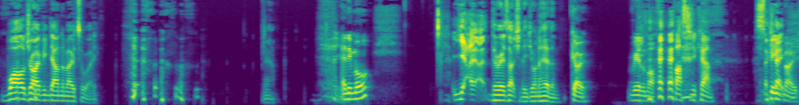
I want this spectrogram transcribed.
while driving down the motorway. Yeah. Any more? Yeah, uh, there is actually. Do you want to hear them? Go. Reel them off fast as you can. Speed Okay. mode.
